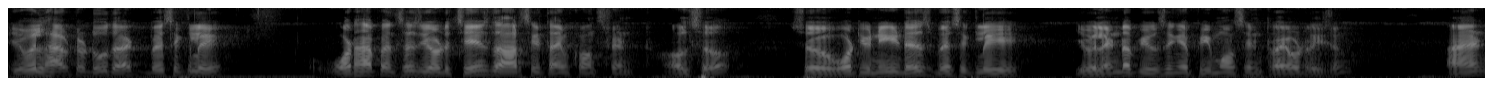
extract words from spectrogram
you will have to do that. Basically, what happens is you have to change the RC time constant also. So, what you need is basically you will end up using a PMOS in triode region and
